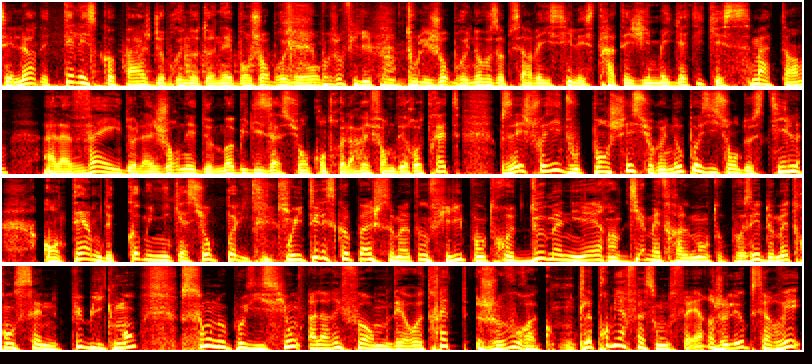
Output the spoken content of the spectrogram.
C'est l'heure des télescopages de Bruno Donnet. Bonjour Bruno. Bonjour Philippe. Tous les jours, Bruno, vous observez ici les stratégies médiatiques et ce matin, à la veille de la journée de mobilisation contre la réforme des retraites, vous avez choisi de vous pencher sur une opposition de style en termes de communication politique. Oui, télescopage ce matin, Philippe, entre deux manières diamétralement opposées de mettre en scène publiquement son opposition à la réforme des retraites. Je vous raconte. La première façon de faire, je l'ai observé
